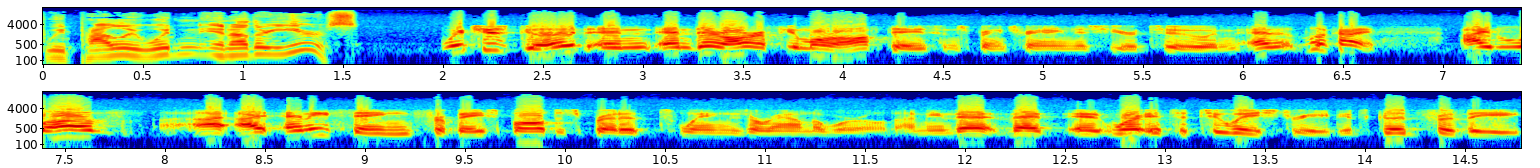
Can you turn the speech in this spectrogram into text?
we probably wouldn't in other years. Which is good, and and there are a few more off days in spring training this year too. And and look, I I love I, I, anything for baseball to spread its wings around the world. I mean that that it, it's a two way street. It's good for the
